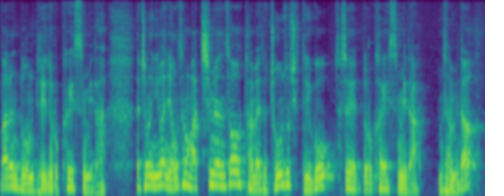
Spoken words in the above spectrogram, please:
빠른 도움 드리도록 하겠습니다. 네, 저는 이만 영상 마치면서 다음에 더 좋은 소식 들고 찾아뵙도록 하겠습니다. 감사합니다.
